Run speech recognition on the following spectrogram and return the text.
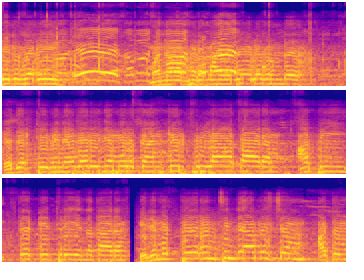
delivery. മനോഹരമായ ബോൾ കൊണ്ട് എതിർ ടീമിനെ വരിഞ്ഞു മുറുക്കാൻ കെൽപ്പുള്ള ആ താരം അബി തേർട്ടി ത്രീ എന്ന താരം. ഇനി മുപ്പത് റൺസിന്റെ ആവശ്യം അതും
